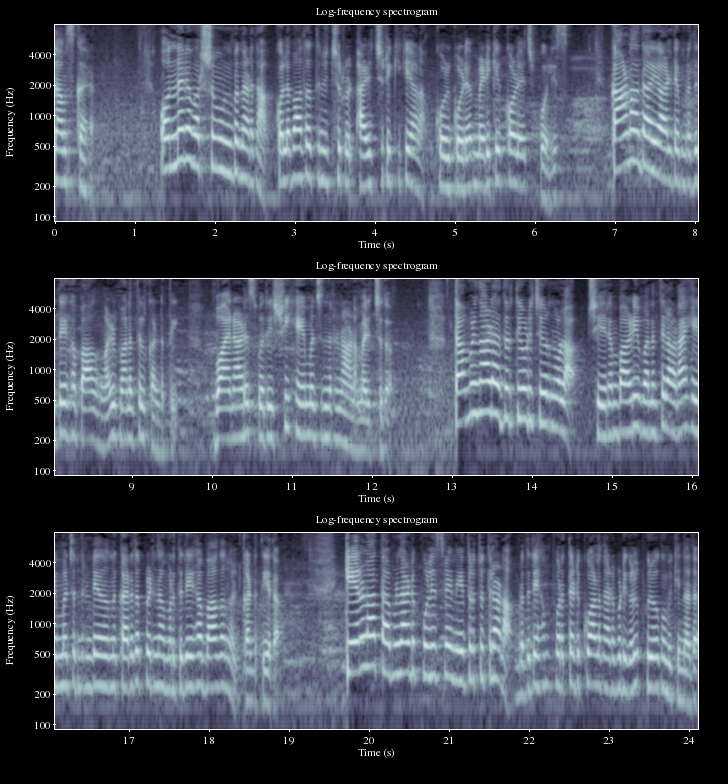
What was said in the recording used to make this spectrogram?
നമസ്കാരം. ഒന്നര വർഷം മുൻപ് നടന്ന കൊലപാതകത്തിന് ചുരുൾ അഴിച്ചിരിക്കുകയാണ് കോഴിക്കോട് മെഡിക്കൽ കോളേജ് പോലീസ്. കാണാതായ ആളുടെ മൃതദേഹ ഭാഗങ്ങൾ വനത്തിൽ കണ്ടെത്തി. വയനാട് സ്വദേശി ഹേമചന്ദ്രനാണ് മരിച്ചത്. തമിഴ്നാട് അതിർത്തിയോട് ചേർന്നുള്ള ചേരമ്പാടി വനത്തിലാണ് ഹേമചന്ദ്രന്റേതെന്ന് കരുതപ്പെടുന്ന മൃതദേഹ ഭാഗങ്ങൾ കണ്ടെത്തിയത്. കേരള തമിഴ്നാട് പോലീസിന്റെ നേതൃത്വത്തിലാണ് മൃതദേഹം പുറത്തെടുക്കാനുള്ള നടപടികൾ പുരോഗമിക്കുന്നത്.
